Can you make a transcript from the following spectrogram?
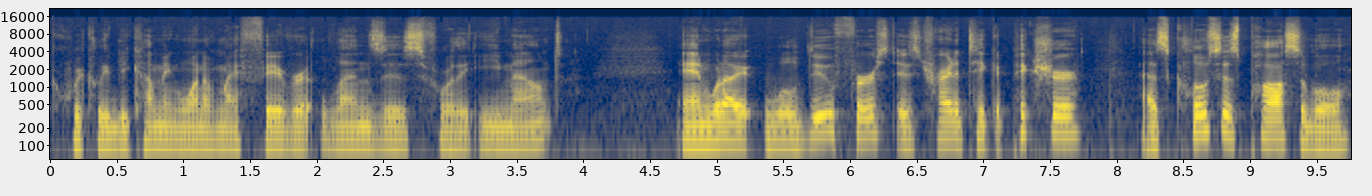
Quickly becoming one of my favorite lenses for the E-mount. And what I will do first is try to take a picture as close as possible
